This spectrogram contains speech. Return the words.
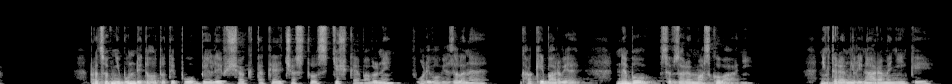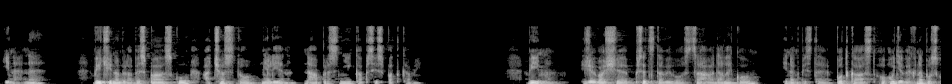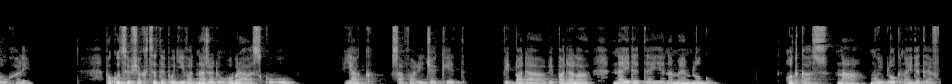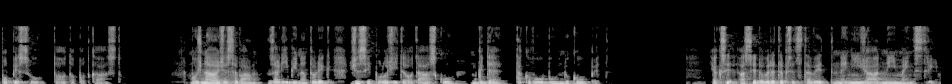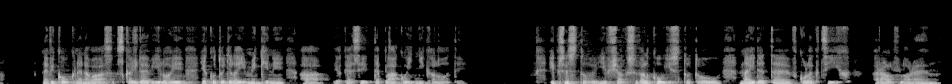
Pracovní bundy tohoto typu byly však také často z těžké bavlny v olivově zelené, kaky barvě nebo se vzorem maskování. Některé měly nárameníky, jiné ne. Většina byla bez pásku a často měly jen náprsní kapsy s patkami. Vím, že vaše představivost sahá daleko, jinak byste podcast o oděvech neposlouchali. Pokud se však chcete podívat na řadu obrázků, jak Safari Jacket vypadá, vypadala, najdete je na mém blogu. Odkaz na můj blog najdete v popisu tohoto podcastu. Možná, že se vám zalíbí natolik, že si položíte otázku, kde takovou bundu koupit. Jak si asi dovedete představit, není žádný mainstream. Nevykoukne na vás z každé výlohy, jako to dělají mikiny a jakési teplákoidní kalóty. I přesto ji však s velkou jistotou najdete v kolekcích Ralph Lauren,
